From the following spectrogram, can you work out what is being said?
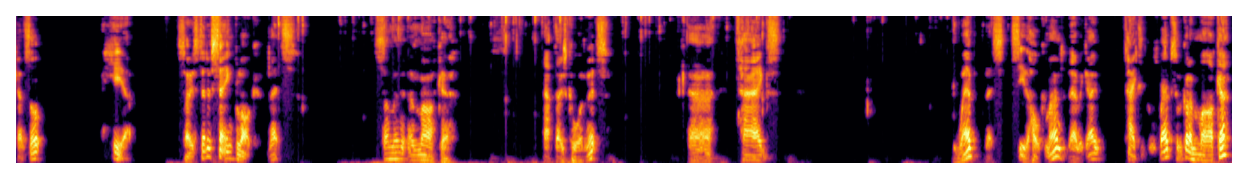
Cancel. Here. So instead of setting block, let's summon a marker at those coordinates. Uh, tags web. Let's see the whole command. There we go. Tags equals web. So we've got a marker.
